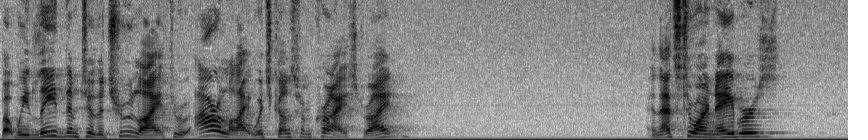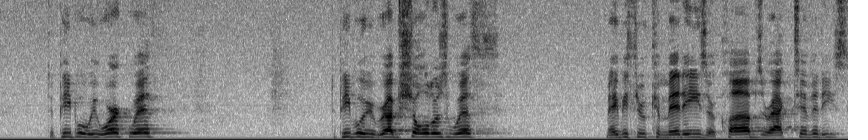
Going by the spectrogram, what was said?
But we lead them to the true light through our light, which comes from Christ, right? And that's to our neighbors, to people we work with, to people we rub shoulders with, maybe through committees or clubs or activities.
